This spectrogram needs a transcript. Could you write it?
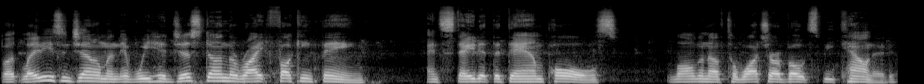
But, ladies and gentlemen, if we had just done the right fucking thing and stayed at the damn polls long enough to watch our votes be counted,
